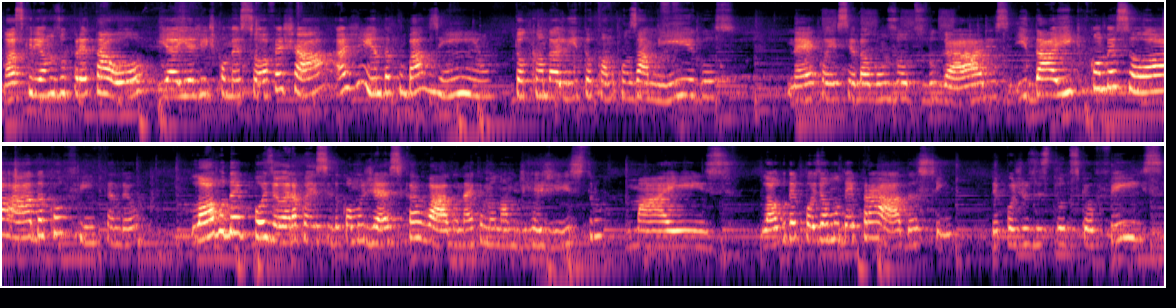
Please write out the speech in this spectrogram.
Nós criamos o Pretaô e aí a gente começou a fechar a agenda com barzinho, tocando ali, tocando com os amigos, né? Conhecendo alguns outros lugares. E daí que começou a Ada Confim, entendeu? Logo depois eu era conhecida como Jéssica Vago, né? Que é meu nome de registro. Mas logo depois eu mudei para Ada, assim. Depois dos estudos que eu fiz,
